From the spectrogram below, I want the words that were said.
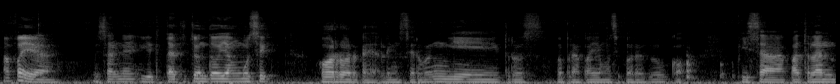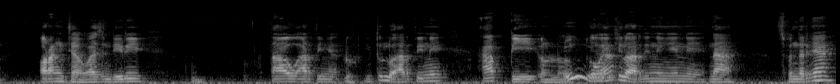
apa ya misalnya gitu tadi contoh yang musik horor kayak Lingsir Wengi terus beberapa yang musik horor itu kok bisa padahal orang Jawa sendiri tahu artinya duh itu loh artinya api loh Iya. oh itu loh artinya ini nah sebenarnya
